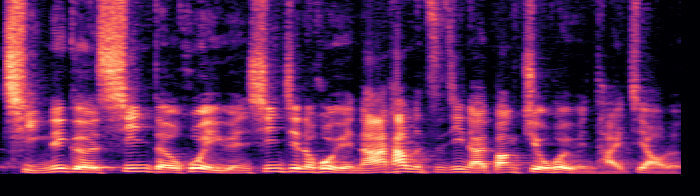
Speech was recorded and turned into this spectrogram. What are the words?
请那个新的会员、新进的会员拿他们资金来帮旧会员抬轿了，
